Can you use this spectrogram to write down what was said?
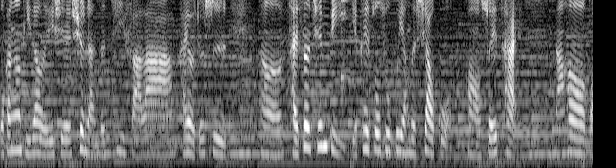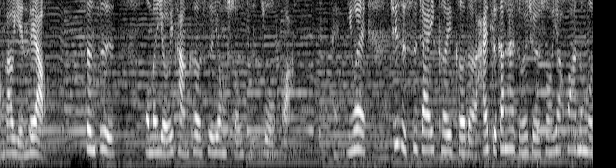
我刚刚提到的一些渲染的技法啦，还有就是呃彩色铅笔也可以做出不一样的效果，哦，水彩，然后广告颜料，甚至我们有一堂课是用手指作画。因为其实释迦一颗一颗的，孩子刚开始会觉得说要画那么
